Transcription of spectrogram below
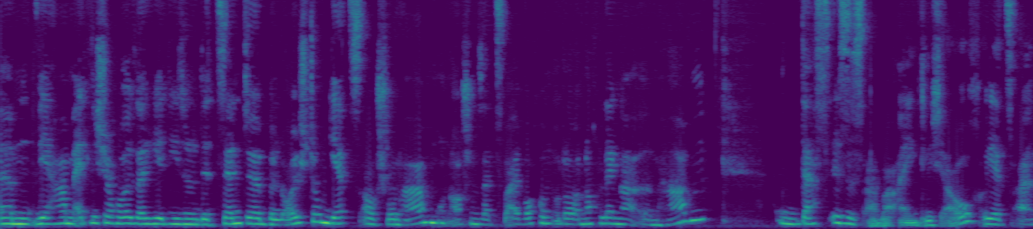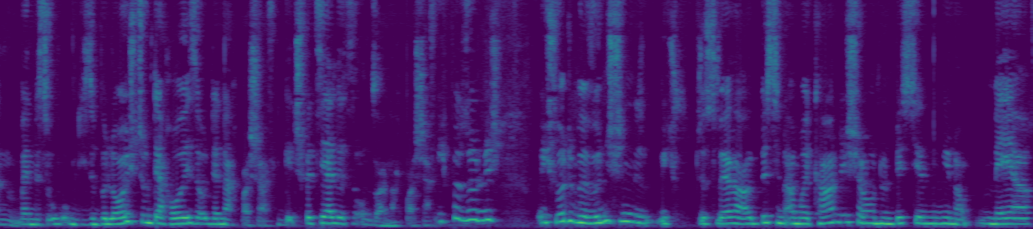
Ähm, wir haben etliche Häuser hier, die so eine dezente Beleuchtung jetzt auch schon haben und auch schon seit zwei Wochen oder noch länger ähm, haben. Das ist es aber eigentlich auch, jetzt an, wenn es um, um, diese Beleuchtung der Häuser und der Nachbarschaften geht, speziell jetzt in unserer Nachbarschaft. Ich persönlich, ich würde mir wünschen, ich, das wäre ein bisschen amerikanischer und ein bisschen you know, mehr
